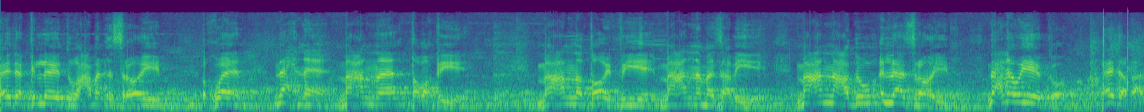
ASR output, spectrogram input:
هيدا كلياته عمل إسرائيل. إخوان نحن ما عنا طبقية ما عنا طائفية ما عنا مذهبية ما عنا عدو إلا إسرائيل. نحن وياكم. هيدا بقى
